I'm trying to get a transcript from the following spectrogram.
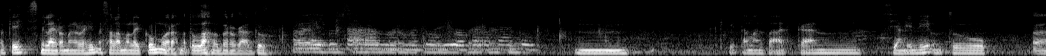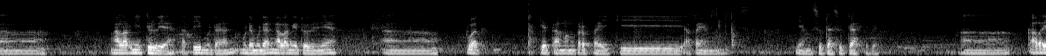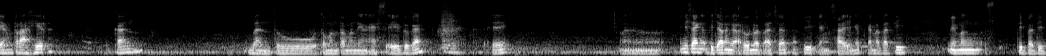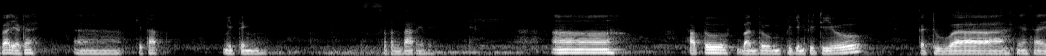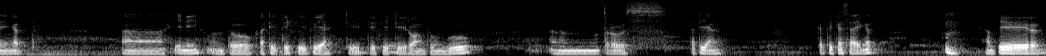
Oke, Bismillahirrahmanirrahim. Assalamualaikum warahmatullahi wabarakatuh. Waalaikumsalam warahmatullahi wabarakatuh. Hmm, kita manfaatkan siang ini untuk uh, ngalor ngidul ya. Tapi mudah-mudahan mudah-mudahan ngalor ngidulnya uh, buat kita memperbaiki apa yang yang sudah-sudah gitu. Uh, kalau yang terakhir kan bantu teman-teman yang SE itu kan? SE uh, ini saya nggak bicara nggak runut aja tapi yang saya ingat karena tadi memang tiba-tiba ya udah uh, kita meeting sebentar gitu. Uh, satu bantu bikin video. Kedua yang saya ingat uh, ini untuk tadi TV itu ya di TV di ruang tunggu um, terus tadi yang ketika saya ingat hampir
